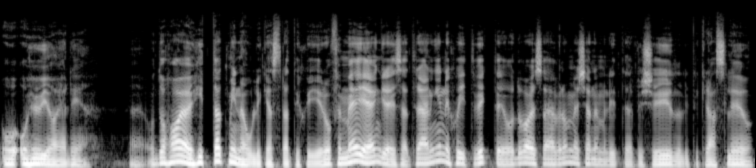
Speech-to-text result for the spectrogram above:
Och, och hur gör jag det? Eh, och då har jag hittat mina olika strategier. Och för mig är en grej så här, träningen är skitviktig. Och då var det så här, även om jag känner mig lite förkyld och lite krasslig. Och,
